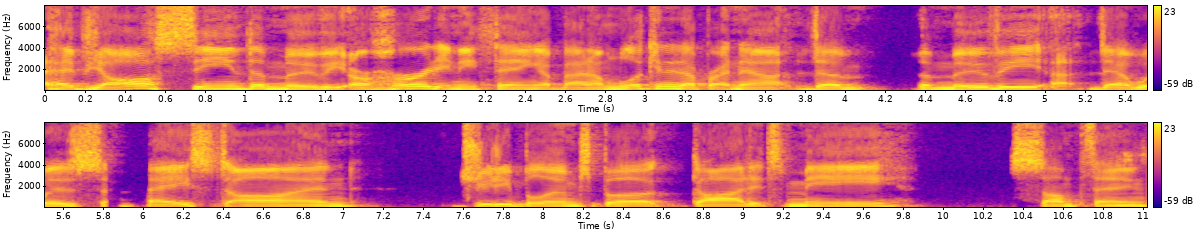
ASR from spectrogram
have y'all seen the movie or heard anything about i'm looking it up right now the the movie uh, that was based on judy blume's book god it's me something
